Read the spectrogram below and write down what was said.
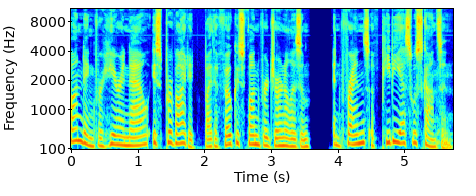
Funding for Here and Now is provided by the Focus Fund for Journalism and Friends of PBS Wisconsin.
